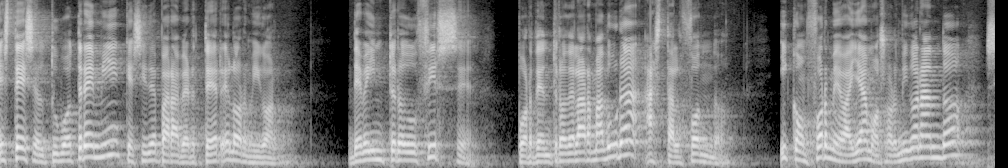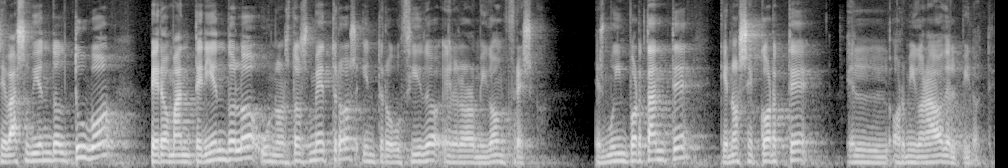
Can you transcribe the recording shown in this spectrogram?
Este es el tubo tremi que sirve para verter el hormigón. Debe introducirse por dentro de la armadura hasta el fondo y conforme vayamos hormigonando se va subiendo el tubo pero manteniéndolo unos 2 metros introducido en el hormigón fresco. Es muy importante que no se corte el hormigonado del pilote.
